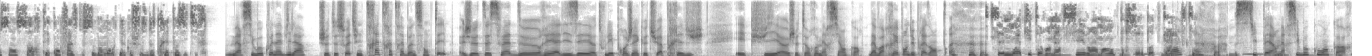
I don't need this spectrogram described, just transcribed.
s'en sorte et qu'on fasse de ce moment quelque chose de très positif. Merci beaucoup Nabila. Je te souhaite une très très très bonne santé. Je te souhaite de réaliser euh, tous les projets que tu as prévus. Et puis euh, je te remercie encore d'avoir répondu présente. C'est moi qui te remercie vraiment pour ce podcast. Super, merci beaucoup encore.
